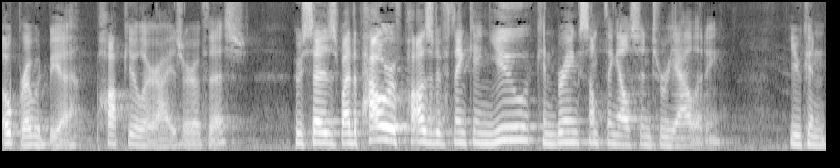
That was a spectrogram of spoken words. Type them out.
Oprah would be a popularizer of this, who says, by the power of positive thinking, you can bring something else into reality. You can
